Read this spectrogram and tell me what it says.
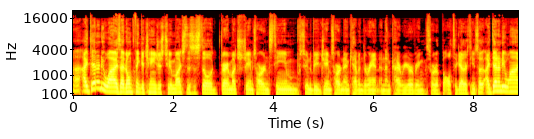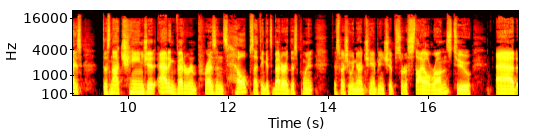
Uh, identity wise, I don't think it changes too much. This is still very much James Harden's team, soon to be James Harden and Kevin Durant, and then Kyrie Irving sort of all together team. So identity wise, does not change it. Adding veteran presence helps. I think it's better at this point, especially when you're on championship sort of style runs, to add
